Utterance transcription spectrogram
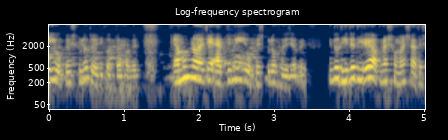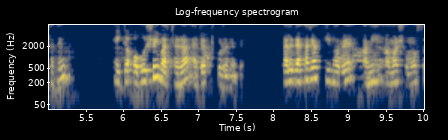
এই অভ্যেসগুলো তৈরি করতে হবে। এমন নয় যে একদিনে এই অভ্যেসগুলো হয়ে যাবে, কিন্তু ধীরে ধীরে আপনার সময়ের সাথে সাথে এইটা অবশ্যই বাচ্চারা অ্যাডাপ্ট করে নেবে। তাহলে দেখা যাক কীভাবে আমি আমার সমস্ত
